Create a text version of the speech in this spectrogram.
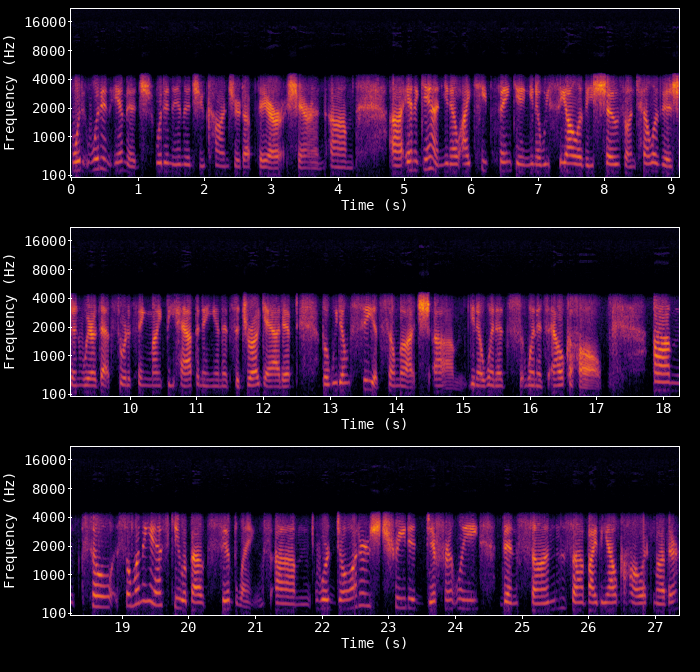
what what an image what an image you conjured up there sharon um uh, and again, you know, I keep thinking, you know, we see all of these shows on television where that sort of thing might be happening, and it's a drug addict, but we don't see it so much, um, you know, when it's when it's alcohol. Um, so, so let me ask you about siblings. Um, were daughters treated differently than sons uh, by the alcoholic mother?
